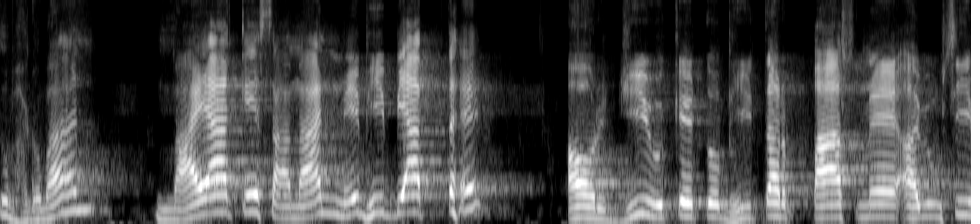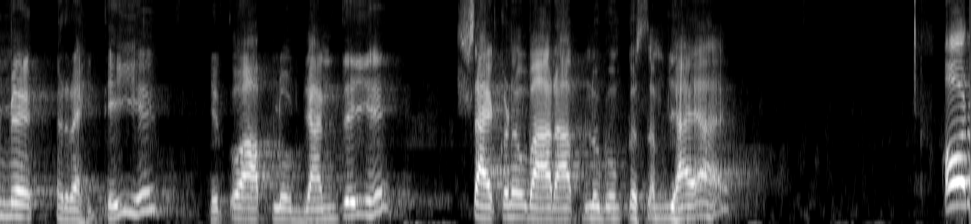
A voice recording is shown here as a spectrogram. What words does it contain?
तो भगवान माया के सामान में भी व्याप्त है और जीव के तो भीतर पास में और में रहते ही है। ये तो आप लोग जानते ही हैं। सैकड़ों बार आप लोगों को समझाया है। और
